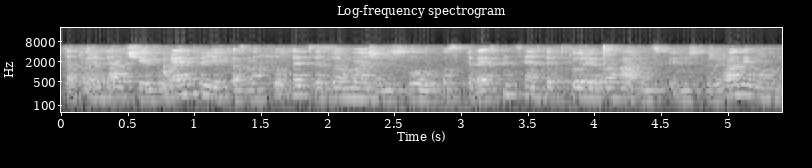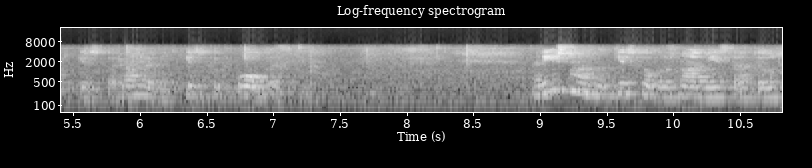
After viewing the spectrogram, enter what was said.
та передачі в оренду, яка знаходиться за межами село Воскресниці на території Вагатинської міської ради Івано-Франківського району Вінківської області. Рішенням Франківського окружного адміністративного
